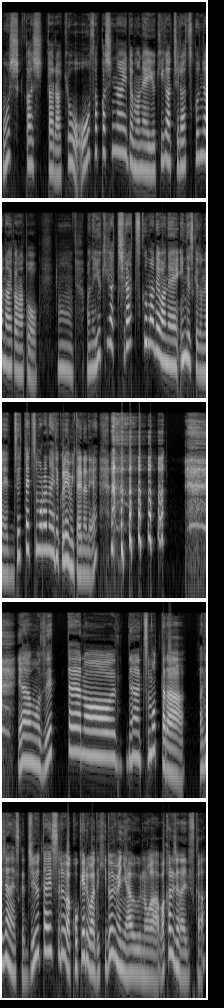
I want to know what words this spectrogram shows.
もしかしたら今日大阪市内でもね、雪がちらつくんじゃないかなと。うん。まあね、雪がちらつくまではね、いいんですけどね、絶対積もらないでくれ、みたいなね。いや、もう絶対あのー、積もったら、あれじゃないですか、渋滞するわ、こけるわでひどい目に遭うのがわかるじゃないですか。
